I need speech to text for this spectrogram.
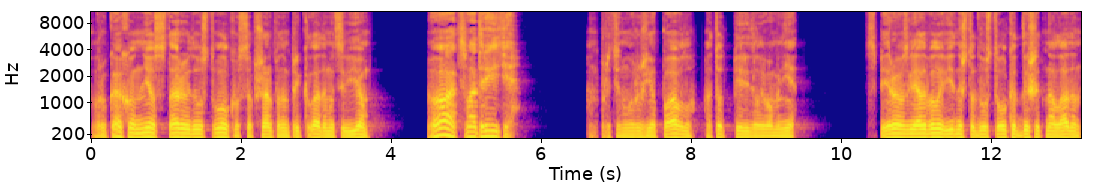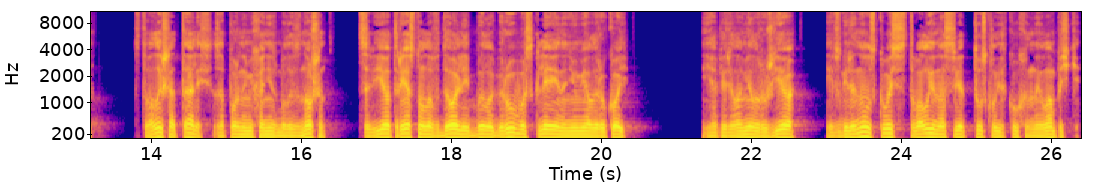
В руках он нес старую двустволку с обшарпанным прикладом и цевьем. «Вот, смотрите!» Он протянул ружье Павлу, а тот передал его мне. С первого взгляда было видно, что двустволка дышит на ладан. Стволы шатались, запорный механизм был изношен, цевье треснуло вдоль и было грубо склеено неумелой рукой. Я переломил ружье и взглянул сквозь стволы на свет тусклой кухонной лампочки.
